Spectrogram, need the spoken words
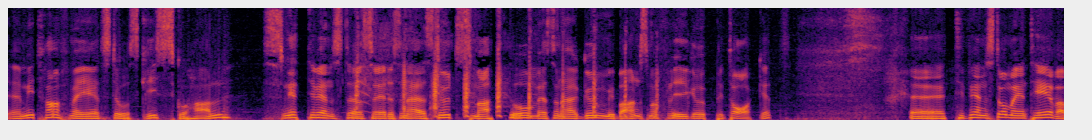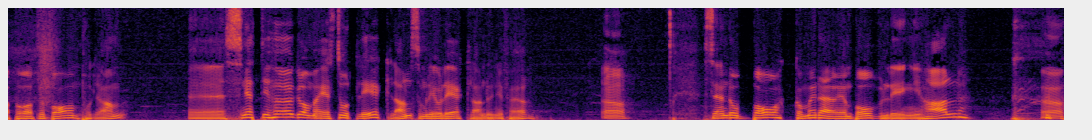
Eh, Mitt framför mig är ett stor skridskohall. Snett till vänster så är det såna här studsmattor med såna här gummiband som man flyger upp i taket. Eh, till vänster om mig är en tv-apparat med barnprogram. Eh, snett till höger om mig är ett stort lekland som Leo Lekland ungefär. Ja. Sen då bakom mig där är en bowlinghall Ja.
